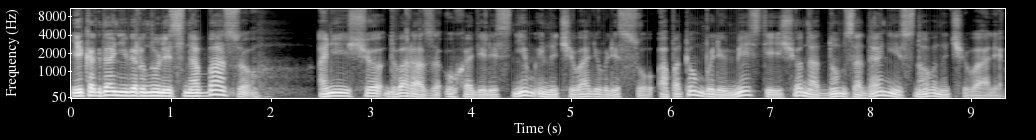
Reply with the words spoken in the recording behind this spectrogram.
И когда они вернулись на базу, они еще два раза уходили с ним и ночевали в лесу, а потом были вместе еще на одном задании и снова ночевали.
